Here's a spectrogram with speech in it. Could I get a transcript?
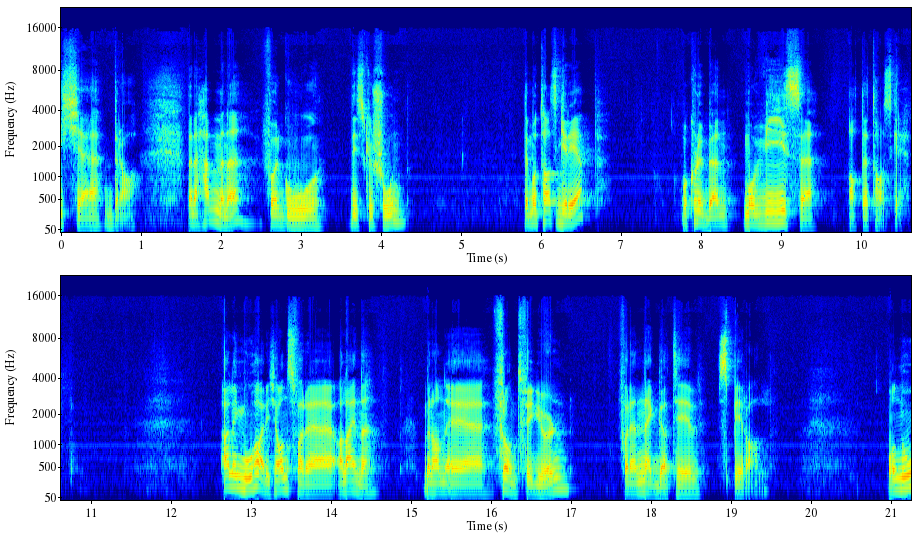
ikke bra. Den er hemmende for god diskusjon. Det må tas grep, og klubben må vise at det tas grep. Erling Moe har ikke ansvaret alene, men han er frontfiguren for en negativ spiral. Og nå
